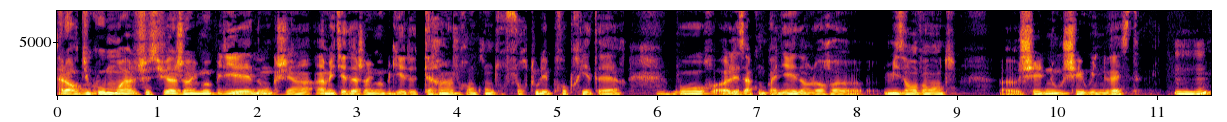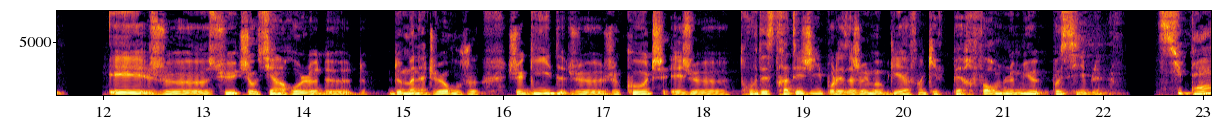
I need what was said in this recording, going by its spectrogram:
Alors du coup, moi, je suis agent immobilier, donc j'ai un, métier d'agent immobilier de terrain. Je rencontre surtout les propriétaires mhm. pour les accompagner dans leur mise en vente chez nous, chez WeInvest. Mhm. Et je suis, j'ai aussi un rôle de, de, manager où je, je guide, je, je, coach et je trouve des stratégies pour les agents immobiliers afin qu'ils performent le mieux possible. Super.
